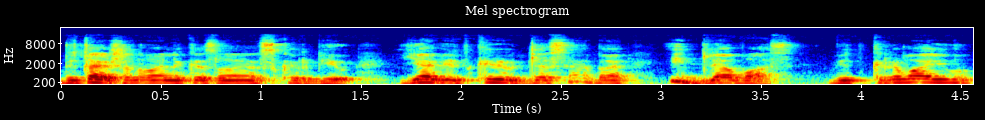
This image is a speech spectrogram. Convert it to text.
Вітаю, шанувальники зелених скарбів. Я відкрив для себе і для вас відкриваю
